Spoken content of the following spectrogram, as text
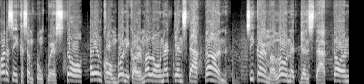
Para sa ikasampung pwesto ay ang combo ni Karl Malone at Jen Stockton. Si Karl Malone at John Stockton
